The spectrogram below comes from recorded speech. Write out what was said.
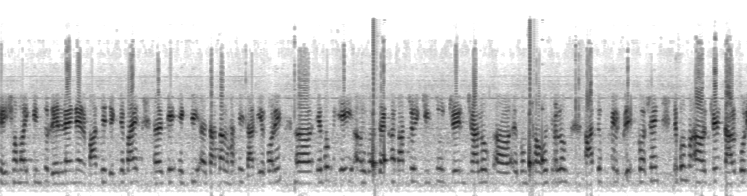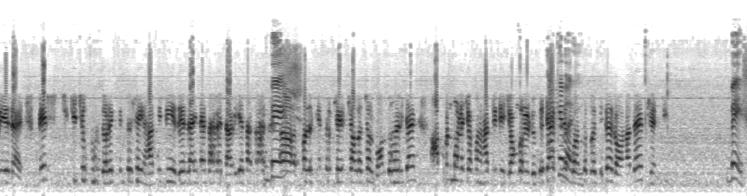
সেই সময় কিন্তু রেল লাইনের মাঝে দেখতে পায় যে একটি দাতাল হাতি দাঁড়িয়ে পড়ে এবং এই দেখা মাত্রই কিন্তু ট্রেন চালক এবং সহচালক আতঙ্কে ব্রেক কষে এবং ট্রেন দাঁড় করিয়ে দেয়। বেশ কিছুক্ষণ ধরে কিন্তু সেই হাতিটি রেল লাইনের ধারে দাঁড়িয়ে থাকার ফলে কিন্তু ট্রেন চলাচল বন্ধ হয়ে যায়। আপন মনে যখন হাতিটি জঙ্গলে ঢুকে যায় একেবারে। গন্তব্যের দিকে রওনা দেয় ট্রেনটি বেশ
